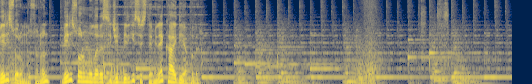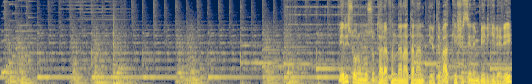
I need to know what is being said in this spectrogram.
Veri sorumlusunun veri sorumluları sicil bilgi sistemine kaydı yapılır. Veri sorumlusu tarafından atanan irtibat kişisinin bilgileri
